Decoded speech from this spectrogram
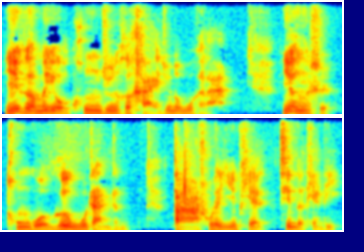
一个没有空军和海军的乌克兰，硬是通过俄乌战争，打出了一片新的天地，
